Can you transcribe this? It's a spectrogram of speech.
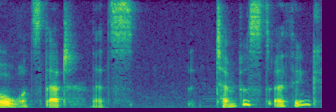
Oh, what's that? That's Tempest, I think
